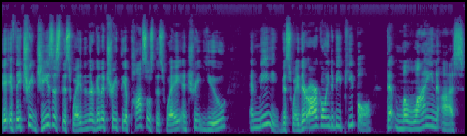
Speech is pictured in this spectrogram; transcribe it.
If they treat Jesus this way, then they're going to treat the apostles this way and treat you and me this way. There are going to be people that malign us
